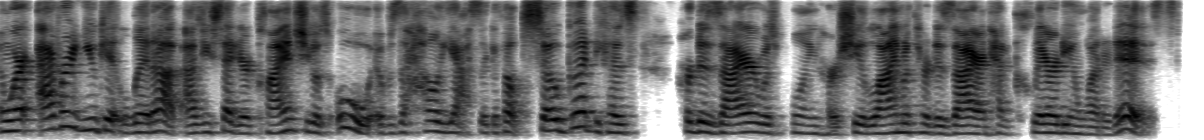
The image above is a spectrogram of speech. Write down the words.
And wherever you get lit up as you said your client she goes oh it was a hell yes. Like it felt so good because her desire was pulling her. She aligned with her desire and had clarity on what it is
